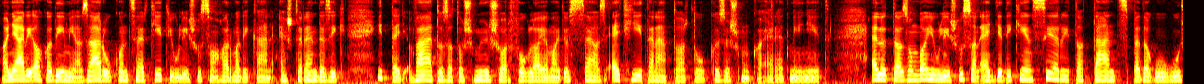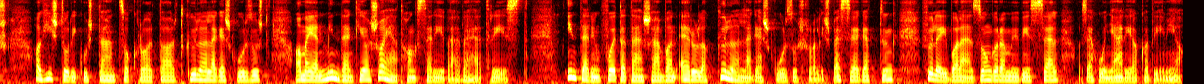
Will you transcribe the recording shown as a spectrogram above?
A nyári akadémia zárókoncertjét július 23-án este rendezik. Itt egy változatos műsor foglalja majd össze az egy héten át tartó közös munka eredményét. Előtte azonban július 21-én Szélrita táncpedagógus a historikus táncokról tart különleges kurzust, amelyen mindenki a saját hangszerével vehet részt. Interjúnk folytatásában erről a különleges kurzusról is beszélgettünk Fülei Balázs zongoraművésszel, az EHO Nyári Akadémia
